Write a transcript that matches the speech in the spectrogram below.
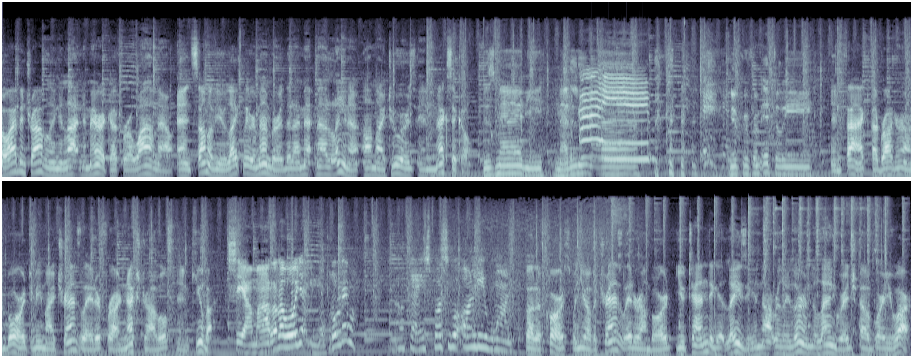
Yummy, huh? So I've been traveling in Latin America for a while now, and some of you likely remember that I met Madalena on my tours in Mexico. This is Maddie. Madalena. Hi! New crew from Italy. In fact, I brought her on board to be my translator for our next travels in Cuba. Se amarra la boya y no problema. Okay, it's possible only one. But of course, when you have a translator on board, you tend to get lazy and not really learn the language of where you are.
